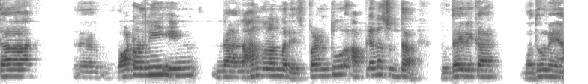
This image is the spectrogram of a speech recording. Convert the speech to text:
आता नॉट ओन्ली इन लहान मुलांमध्येच परंतु आपल्याला सुद्धा हृदयविकार मधुमेह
